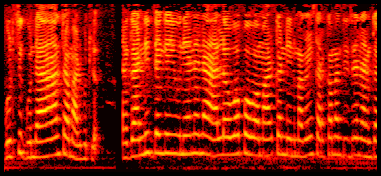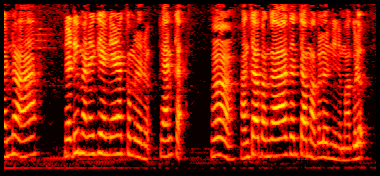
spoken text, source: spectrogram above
ಗುಡ್ಸಿ ಗುಂಡಾಂತ ಮಾಡ್ಬಿಟ್ಲು. ನನ್ನ ಗಂಡಿದ್ದಂಗೆ ಇವನೇನ ಅಲ್ಲ ಪೋವ ಮಾಡ್ಕೊಂಡು ನಿನ್ನ ಮಗಳಿಗೆ ಕರ್ಕೊಂಬಂದಿದ್ರೆ ನನ್ನ ಗಂಡ ನಡಿ ಮನೆಗೆ ಎಣ್ಣೆ ಹಾಕೊಂಬಿಡೋನು ಪ್ಯಾಂಕ. ಹ್ಞೂ, ಅಂತ ಬಂಗಾರದಂಥ ಮಗಳು ನಿನ್ನ ಮಗಳು.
